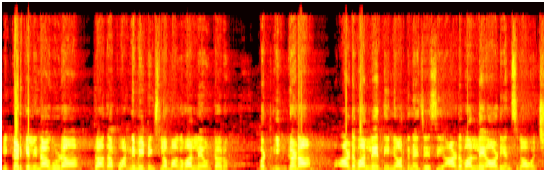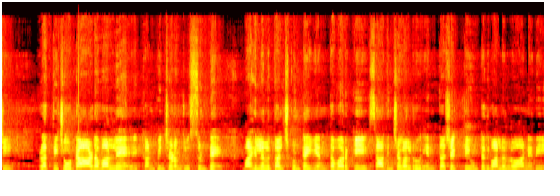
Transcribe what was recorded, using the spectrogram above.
ఎక్కడికి వెళ్ళినా కూడా దాదాపు అన్ని మీటింగ్స్లో మగవాళ్ళే ఉంటారు. బట్ ఇక్కడ ఆడవాళ్ళే దీన్ని ఆర్గనైజ్ చేసి ఆడవాళ్ళే ఆడియన్స్గా వచ్చి ప్రతి చోట ఆడవాళ్ళే కనిపించడం చూస్తుంటే మహిళలు తలుచుకుంటే ఎంతవరకు సాధించగలరు ఎంత శక్తి ఉంటుంది వాళ్ళలో అనేది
